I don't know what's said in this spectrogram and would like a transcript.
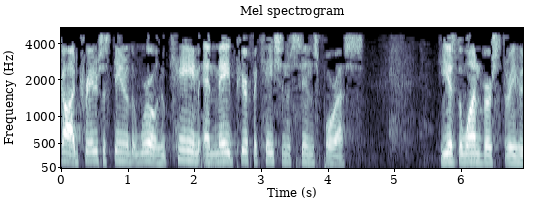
God, creator, sustainer of the world, who came and made purification of sins for us. He is the one, verse 3, who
